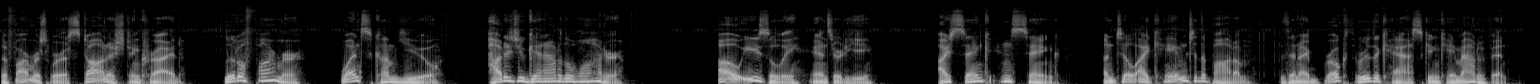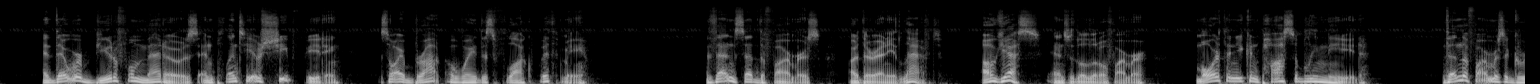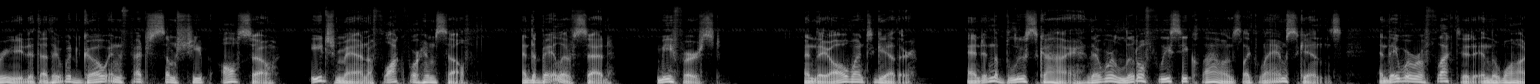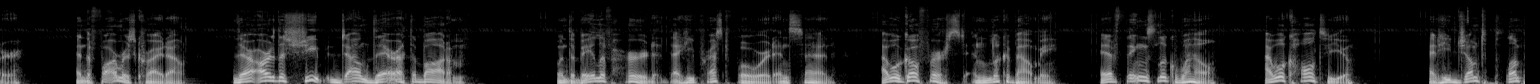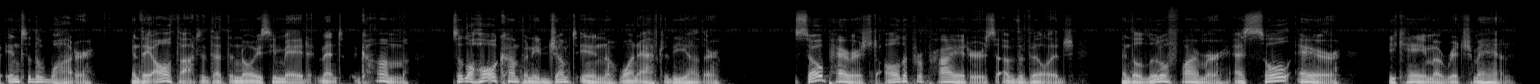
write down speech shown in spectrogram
The farmers were astonished and cried, Little farmer, whence come you? How did you get out of the water? Oh, easily, answered he. I sank and sank until I came to the bottom. Then I broke through the cask and came out of it. And there were beautiful meadows and plenty of sheep feeding, so I brought away this flock with me. Then said the farmers, Are there any left? Oh, yes, answered the little farmer, more than you can possibly need. Then the farmers agreed that they would go and fetch some sheep also, each man a flock for himself. And the bailiff said, Me first. And they all went together. And in the blue sky there were little fleecy clouds like lambskins, and they were reflected in the water. And the farmers cried out, There are the sheep down there at the bottom. When the bailiff heard that, he pressed forward and said, I will go first and look about me, and if things look well, I will call to you. And he jumped plump into the water, and they all thought that the noise he made meant come. So the whole company jumped in one after the other. So perished all the proprietors of the village, and the little farmer, as sole heir, became a rich man.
